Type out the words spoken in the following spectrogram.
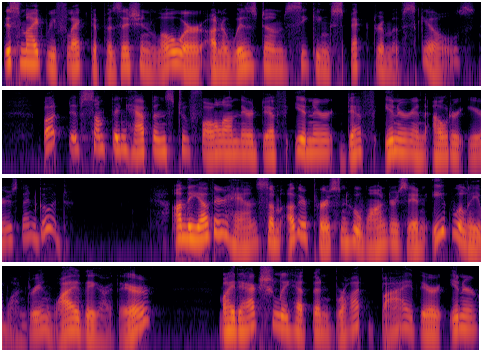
This might reflect a position lower on a wisdom seeking spectrum of skills but if something happens to fall on their deaf inner, deaf inner and outer ears, then good. On the other hand, some other person who wanders in, equally wondering why they are there, might actually have been brought by their inner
